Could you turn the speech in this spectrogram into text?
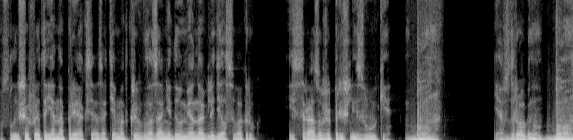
Услышав это, я напрягся, а затем, открыв глаза, недоуменно огляделся вокруг. И сразу же пришли звуки. Бум! Я вздрогнул. Бум!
